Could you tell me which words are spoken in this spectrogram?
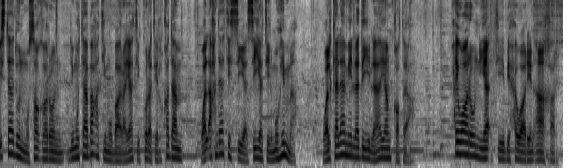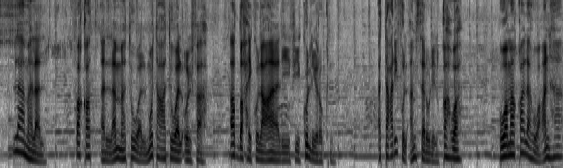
استاد مصغر لمتابعة مباريات كرة القدم والأحداث السياسية المهمة والكلام الذي لا ينقطع. حوار يأتي بحوار آخر لا ملل فقط اللمة والمتعة والألفة. الضحك العالي في كل ركن. التعريف الأمثل للقهوة هو ما قاله عنها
